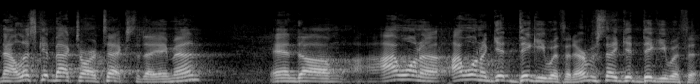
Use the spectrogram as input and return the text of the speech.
Now, let's get back to our text today. Amen? And um, I want to I wanna get diggy with it. Everybody say, get diggy with it.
